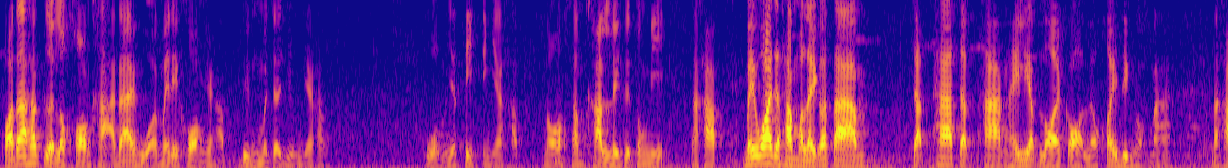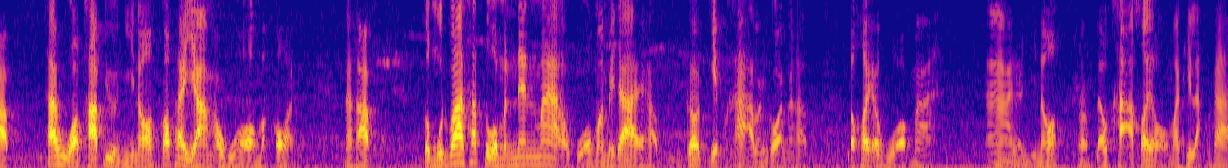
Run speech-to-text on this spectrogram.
เพราะถ้าถ้าเกิดเราคล้องขาได้หัวไม่ได้คล้องเนี่ยครับดึงมันจะอยู่อย่างเงี้ยครับหัวมันจะติดอย่างเงี้ยครับเนาะสำคัญเลยคือตรงนี้นะครับไม่ว่าจะทำอะไรก็ตามจัดท่าจัดทางให้เรียบร้อยก่อนแล้วค่อยดึงออกมานะครับถ้าหัวพับอยู่อย่างนี้เนาะก็พยายามเอาหัวออกมาก่อนนะครับสมมุติว่าถ้าตัวมันแน่นมากเอาหัวออกมาไม่ได้ครับ ก็เก็บขามันก่อนนะครับ แล้วค่อยเอาหัวออกมา อ่าอย่างนี้เนาะครับ แล้วขาค่อยออกมาทีหลังได้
